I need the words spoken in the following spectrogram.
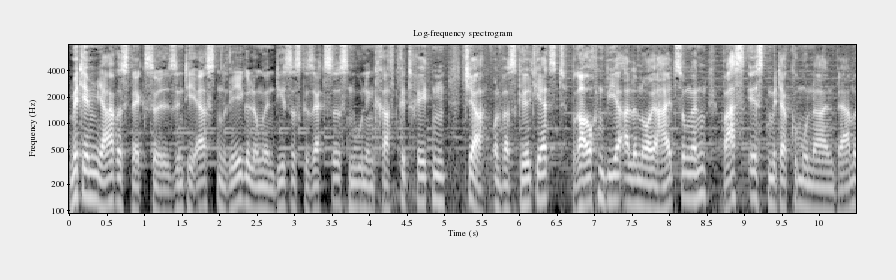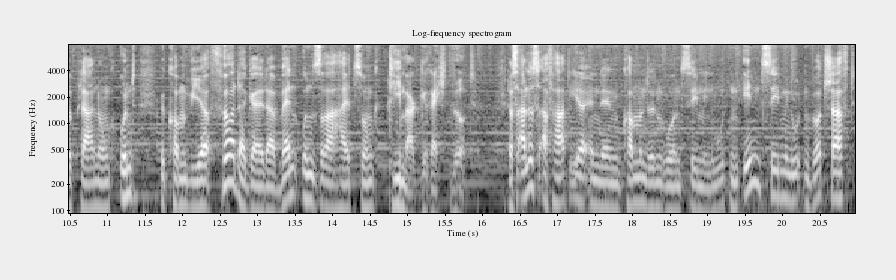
Mit dem Jahreswechsel sind die ersten Regelungen dieses Gesetzes nun in Kraft getreten. Tja, und was gilt jetzt? Brauchen wir alle neue Heizungen? Was ist mit der kommunalen Wärmeplanung? Und bekommen wir Fördergelder, wenn unsere Heizung klimagerecht wird? Das alles erfahrt ihr in den kommenden rund 10 Minuten in 10 Minuten Wirtschaft,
